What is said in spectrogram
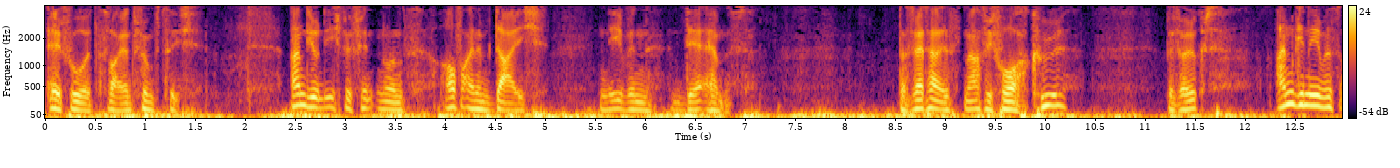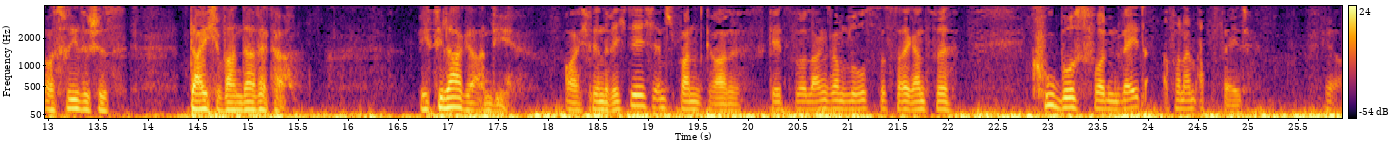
11.52 Uhr. Andi und ich befinden uns auf einem Deich neben der Ems. Das Wetter ist nach wie vor kühl, bewölkt, angenehmes ostfriesisches Deichwanderwetter. Wie ist die Lage, Andi? Oh, ich bin richtig entspannt gerade. Es geht so langsam los, dass der ganze Kubus von Welt von einem abfällt. Ja.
